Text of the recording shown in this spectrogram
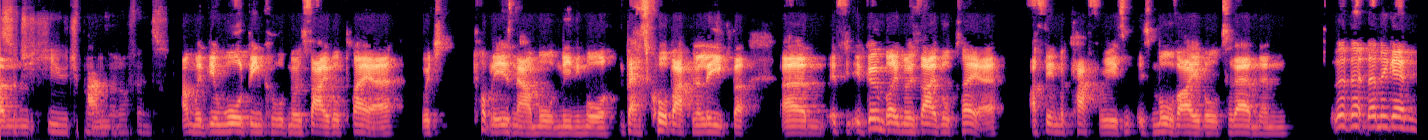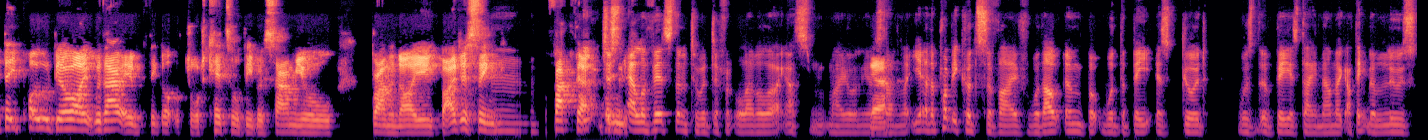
um, such a huge part and, of that offense. And with the award being called most valuable player, which probably is now more meaning more the best quarterback in the league. But um, if, if going by most valuable player, I think McCaffrey is, is more valuable to them than. Then, then again, they probably would be all right without him. They got George Kittle, Deebo Samuel, Brandon Aiyuk. But I just think mm. the fact that it just elevates them to a different level. Like that's my only yeah. understanding. Like, yeah, they probably could survive without them, but would the be as good? Was the be as dynamic? I think they'll lose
